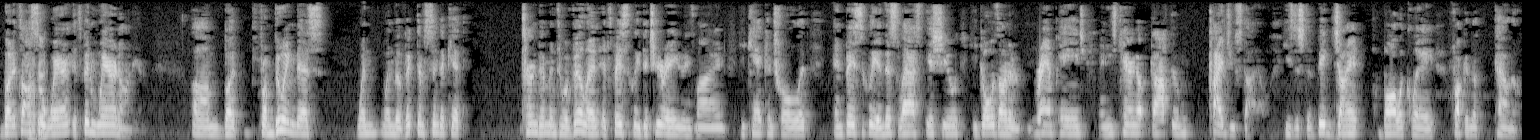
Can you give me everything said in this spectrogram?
But it's also okay. wear it's been wearing on him. Um, but from doing this, when when the victim syndicate turned him into a villain, it's basically deteriorating his mind. He can't control it. And basically, in this last issue, he goes on a rampage and he's tearing up Gotham kaiju style. He's just a big giant ball of clay fucking the town up.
